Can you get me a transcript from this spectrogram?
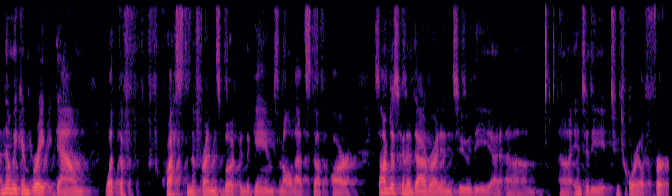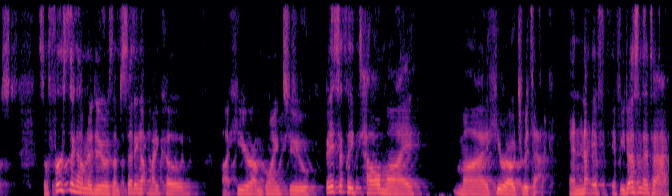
And then we can break down what the quest and the friends book and the games and all that stuff are. So I'm just going to dive right into the uh, um, uh, into the tutorial first. So first thing I'm going to do is I'm setting up my code uh, here. I'm going to basically tell my my hero to attack, and if if he doesn't attack,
